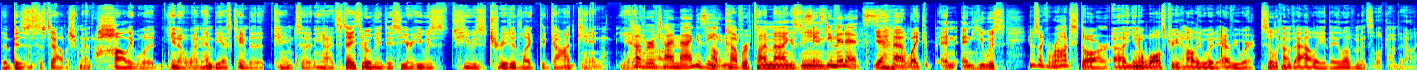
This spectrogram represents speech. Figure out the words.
the business establishment, Hollywood. You know, when MBS came to the, came to the United States early this year, he was he was treated like the God King. You cover know, of um, Time magazine. Oh, cover of Time magazine. Sixty Minutes. Yeah, like and and he was he was like a rock star. Uh, you know, Wall Street, Hollywood, everywhere. Silicon Valley, they love him in Silicon Valley.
